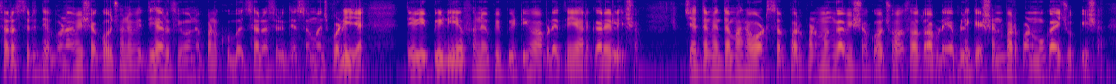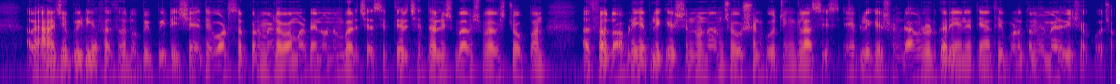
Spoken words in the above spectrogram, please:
સરસ રીતે ભણાવી શકો છો અને વિદ્યાર્થીઓને પણ ખૂબ જ સરસ રીતે સમજ પડી જાય તેવી પીડીએફ અને પીપીટીઓ આપણે તૈયાર કરેલી છે. જે તમે તમારા વોટ્સઅપ પર પણ મંગાવી શકો છો અથવા તો આપણી એપ્લિકેશન પર પણ મુકાઈ ચૂકી છે. હવે આ જે પીડીએફ અથવા તો પીપીટી છે તે વોટ્સઅપ પર મેળવવા માટેનો નંબર છે સિત્તેર, છેતાલીસ, બાવીસ બાવીસ, ચોપન અથવા તો આપણી એપ્લિકેશનનું નામ છે ocean coaching classes application download કરી અને ત્યાંથી પણ તમે મેળવી શકો છો.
